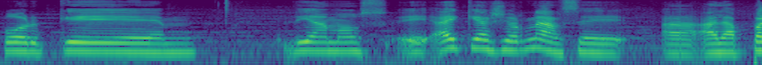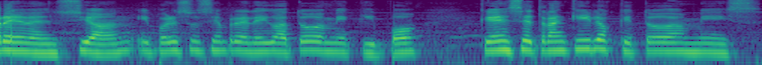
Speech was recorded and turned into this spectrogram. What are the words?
porque, digamos, hay que ayornarse a, a la prevención y por eso siempre le digo a todo mi equipo, quédense tranquilos que todas mis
